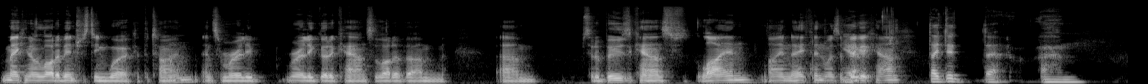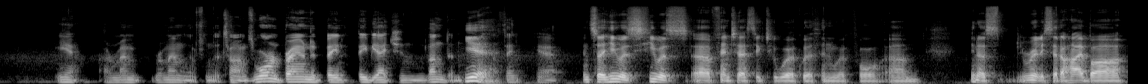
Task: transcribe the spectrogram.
making a lot of interesting work at the time and some really really good accounts a lot of um um sort of booze accounts lion Lion Nathan was a big account They did that. Um, yeah, I remember remember them from the times. Warren Brown had been at BBH in London. Yeah. I think. Yeah. and so he was he was uh, fantastic to work with and work for. Um, you know, really set a high bar,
